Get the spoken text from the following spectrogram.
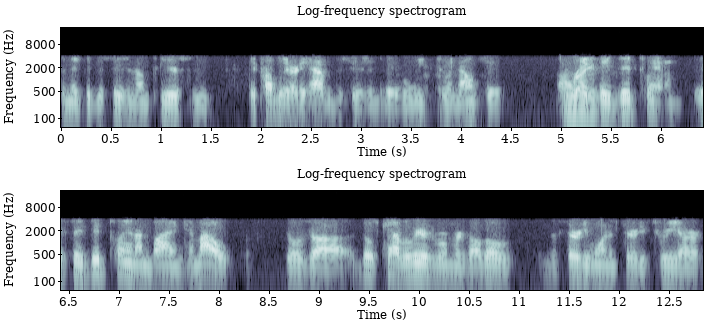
to make a decision on Pierce. They probably already have a decision, but they have a week to announce it. Uh, right. If they did plan, if they did plan on buying him out, those uh, those Cavaliers rumors, although the 31 and 33 are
